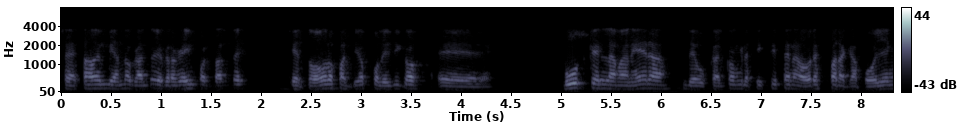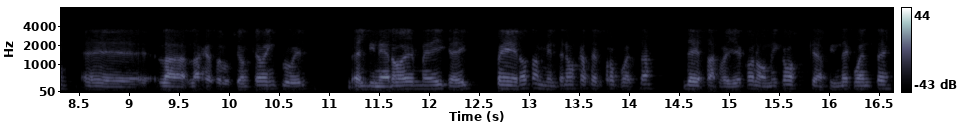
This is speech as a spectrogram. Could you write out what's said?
se ha estado enviando cartas. Yo creo que es importante que todos los partidos políticos eh, busquen la manera de buscar congresistas y senadores para que apoyen eh, la, la resolución que va a incluir el dinero del Medicaid, pero también tenemos que hacer propuestas de desarrollo económico que a fin de cuentas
